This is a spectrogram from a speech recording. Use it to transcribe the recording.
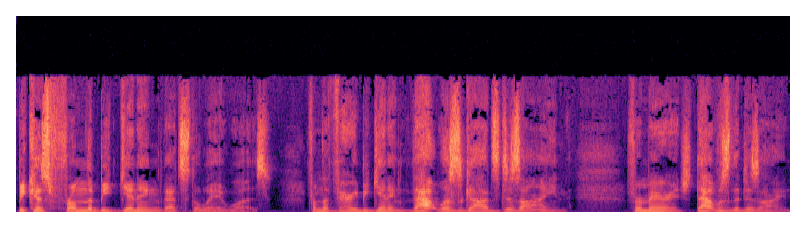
Because from the beginning, that's the way it was. From the very beginning, that was God's design for marriage. That was the design.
